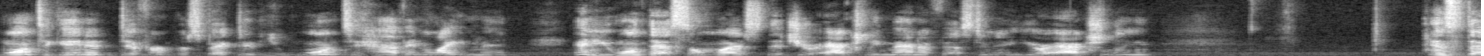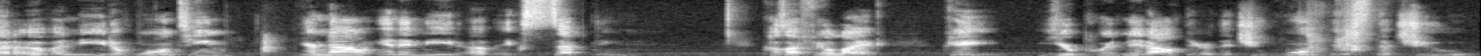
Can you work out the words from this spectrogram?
want to gain a different perspective. You want to have enlightenment. And you want that so much that you're actually manifesting it. You're actually, instead of a need of wanting, you're now in a need of accepting. Because I feel like, okay, you're putting it out there that you want this, that you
